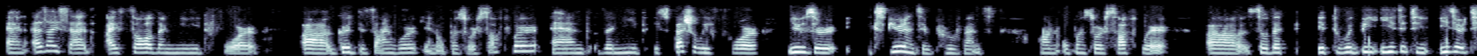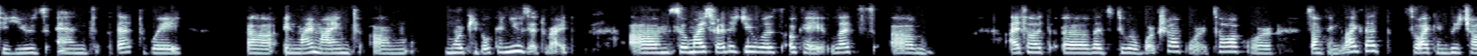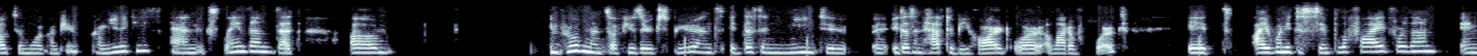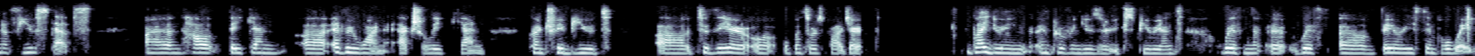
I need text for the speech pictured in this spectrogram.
and as I said, I saw the need for uh, good design work in open source software and the need especially for user experience improvements on open source software uh, so that it would be easy to easier to use and that way uh, in my mind um, more people can use it right um, so my strategy was okay let's um, I thought, uh, let's do a workshop or a talk or something like that, so I can reach out to more communities and explain them that um, improvements of user experience, it doesn't mean to, uh, it doesn't have to be hard or a lot of work. It, I wanted to simplify it for them in a few steps and how they can, uh, everyone actually can contribute uh, to their uh, open source project by doing improving user experience with uh, with a very simple way.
